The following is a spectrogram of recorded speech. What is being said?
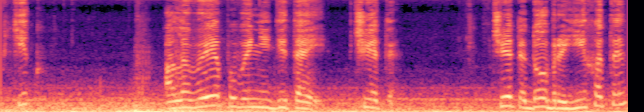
втік. Але ви повинні дітей вчити. Вчити добре їхати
